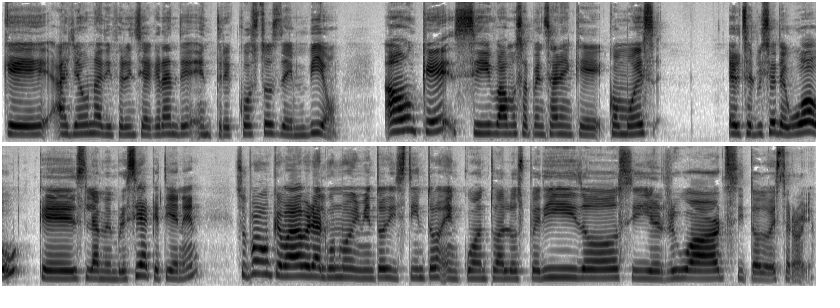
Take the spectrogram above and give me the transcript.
que haya una diferencia grande entre costos de envío. Aunque sí vamos a pensar en que como es el servicio de WoW, que es la membresía que tienen, supongo que va a haber algún movimiento distinto en cuanto a los pedidos y el rewards y todo este rollo.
